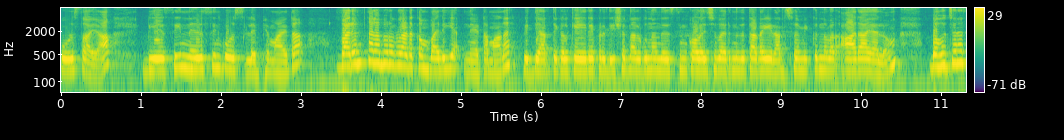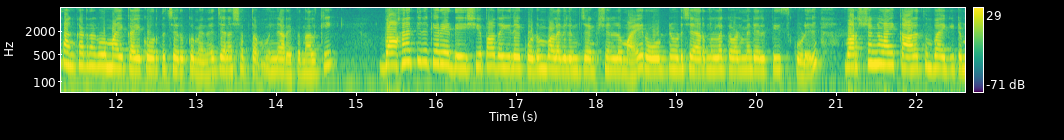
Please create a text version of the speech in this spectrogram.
കോഴ്സായ B S C nursing course ലഭ്യമായത് വരും തലമുറകളടക്കം വലിയ നേട്ടമാണ്. വിദ്യാർത്ഥികൾക്ക് ഏറെ പ്രതീക്ഷ നൽകുന്ന നഴ്സിംഗ് കോളേജ് വരുന്നത് തടയിടാൻ ശ്രമിക്കുന്നവർ ആരായാലും ബഹുജന സംഘടനകളുമായി കൈകോർത്ത് ചെറുക്കുമെന്ന് ജനശബ്ദം മുന്നറിയിപ്പ് നൽകി. വാഹനത്തിനക്കേറിയ ദേശീയപാതയിലെ കൊടുംവളവിലും ജംഗ്ഷനിലുമായി റോഡിനോട് ചേർന്നുള്ള ഗവൺമെന്റ് എൽ പി സ്കൂളിൽ വർഷങ്ങളായി കാലത്തും വൈകിട്ടും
